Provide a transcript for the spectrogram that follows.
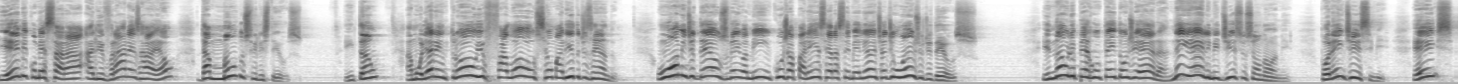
E ele começará a livrar Israel da mão dos filisteus. Então a mulher entrou e falou ao seu marido, dizendo: Um homem de Deus veio a mim, cuja aparência era semelhante à de um anjo de Deus. E não lhe perguntei de onde era, nem ele me disse o seu nome. Porém disse-me: Eis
